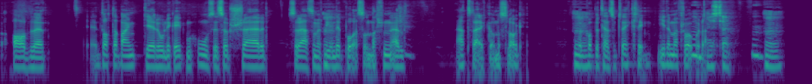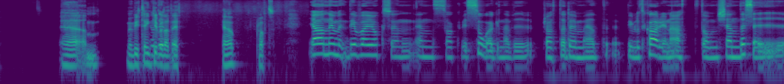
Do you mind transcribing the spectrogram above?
av eh, databanker, olika informationsresurser, så det här som jag var inne på, som nationellt nätverk av något slag. För mm. kompetensutveckling i de här frågorna. Mm, just det. Mm. Um, men vi tänker väl att ett... Ja, klart. Ja, nej, men det var ju också en, en sak vi såg när vi pratade med bibliotekarierna, att de kände sig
